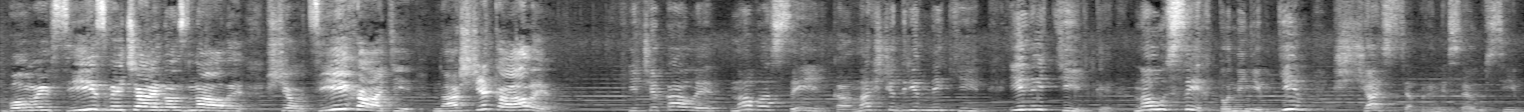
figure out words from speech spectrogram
бо ми всі, звичайно, знали, що в цій хаті нас чекали. І чекали на Василька, на щедрівників, і не тільки на усіх, хто нині в дім щастя принесе усім.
